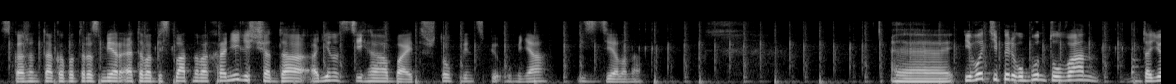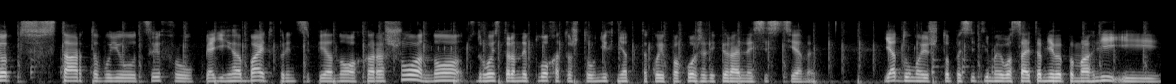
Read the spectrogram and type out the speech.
скажем так, вот размер этого бесплатного хранилища до 11 гигабайт, что в принципе у меня и сделано. Э, и вот теперь Ubuntu One дает стартовую цифру в 5 гигабайт. В принципе, оно хорошо, но с другой стороны плохо то, что у них нет такой похожей реферальной системы. Я думаю, что посетители моего сайта мне бы помогли, и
